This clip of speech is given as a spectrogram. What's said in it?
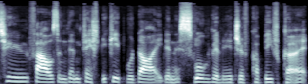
2,050 people died in a small village of Kabivka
